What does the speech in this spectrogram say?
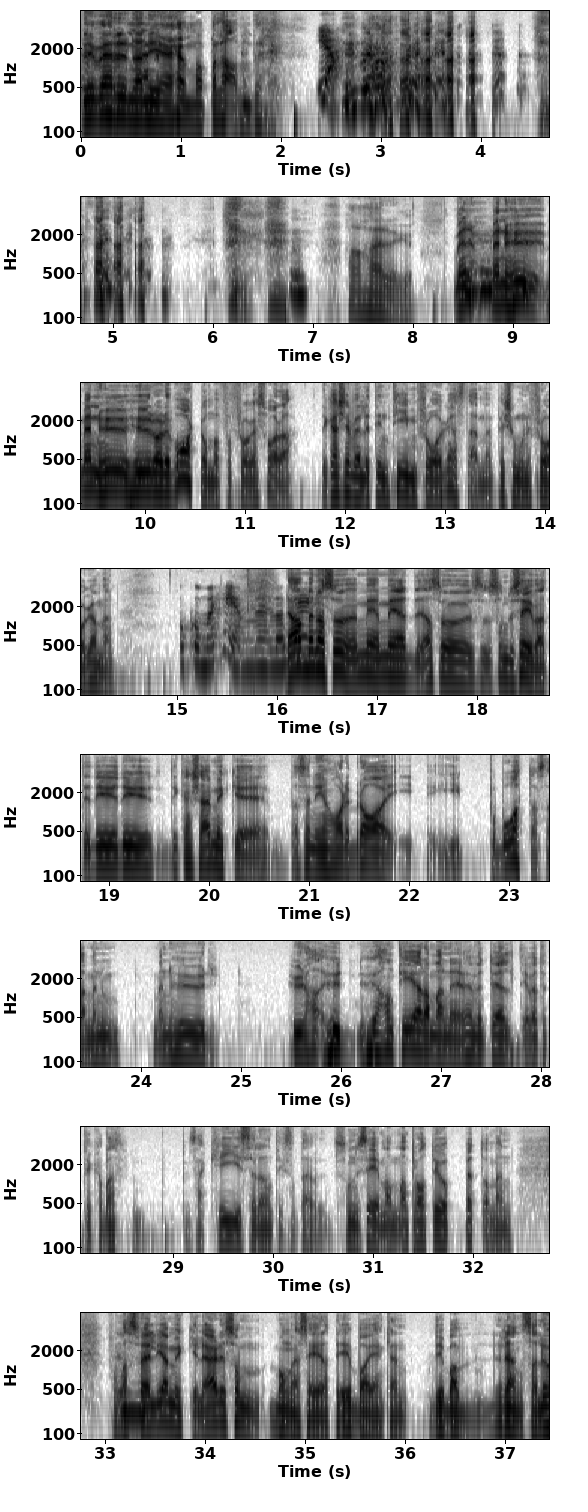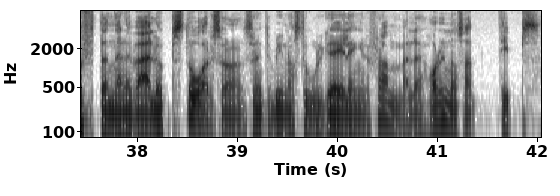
Det är värre när ni är hemma på land. Ja, Ja, herregud. Men, men, hur, men hur, hur har det varit om man får fråga så då? Det kanske är en väldigt intim fråga, så där, men personlig fråga. Men... och komma hem eller Ja, men alltså, med, med, alltså som du säger, va? det, det, det, det kanske är mycket, alltså ni har det bra i, i, på båten, så där, men, men hur, hur, hur, hur hanterar man eventuellt, jag vet inte, kan man, så här, kris eller någonting sånt där? Som du säger, man, man pratar ju öppet då, men får man svälja mycket eller är det som många säger att det är bara egentligen, det är bara rensa luften när det väl uppstår så, så det inte blir någon stor grej längre fram eller har du några tips?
